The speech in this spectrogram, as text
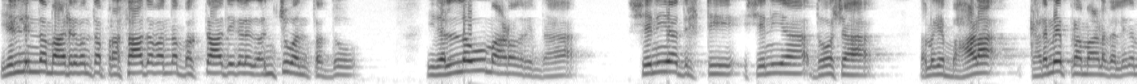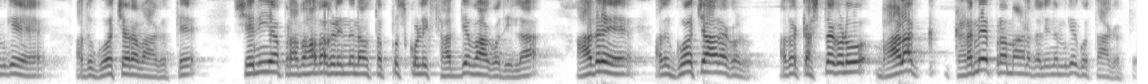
ಎಳ್ಳಿಂದ ಮಾಡಿರುವಂಥ ಪ್ರಸಾದವನ್ನು ಭಕ್ತಾದಿಗಳಿಗೆ ಹಂಚುವಂಥದ್ದು. ಇದೆಲ್ಲವೂ ಮಾಡೋದರಿಂದ ಶನಿಯ ದೃಷ್ಟಿ, ಶನಿಯ ದೋಷ ನಮಗೆ ಬಹಳ ಕಡಿಮೆ ಪ್ರಮಾಣದಲ್ಲಿ ನಮಗೆ ಅದು ಗೋಚರವಾಗುತ್ತೆ. ಶನಿಯ ಪ್ರಭಾವಗಳಿಂದ ನಾವು ತಪ್ಪಿಸ್ಕೊಳ್ಳಿಕ್ಕೆ ಸಾಧ್ಯವಾಗೋದಿಲ್ಲ. ಆದರೆ ಅದು ಗೋಚಾರಗಳು. ಅದರ ಕಷ್ಟಗಳು ಬಹಳ ಕಡಿಮೆ ಪ್ರಮಾಣದಲ್ಲಿ ನಮಗೆ ಗೊತ್ತಾಗುತ್ತೆ.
